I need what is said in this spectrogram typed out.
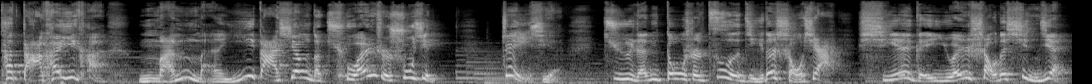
他打开一看，满满一大箱子全是书信，这些居然都是自己的手下写给袁绍的信件。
